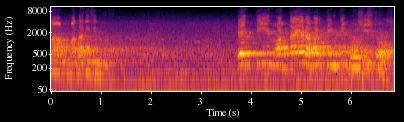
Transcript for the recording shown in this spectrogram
নাম মাদানী জিন্দগি। এই তিন অধ্যায়ের আবার তিনটি বৈশিষ্ট্য আছে।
